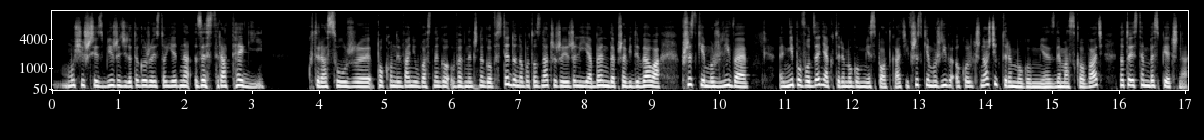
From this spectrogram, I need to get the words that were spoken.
musisz się zbliżyć do tego, że jest to jedna ze strategii która służy pokonywaniu własnego wewnętrznego wstydu, no bo to znaczy, że jeżeli ja będę przewidywała wszystkie możliwe niepowodzenia, które mogą mnie spotkać i wszystkie możliwe okoliczności, które mogą mnie zdemaskować, no to jestem bezpieczna.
